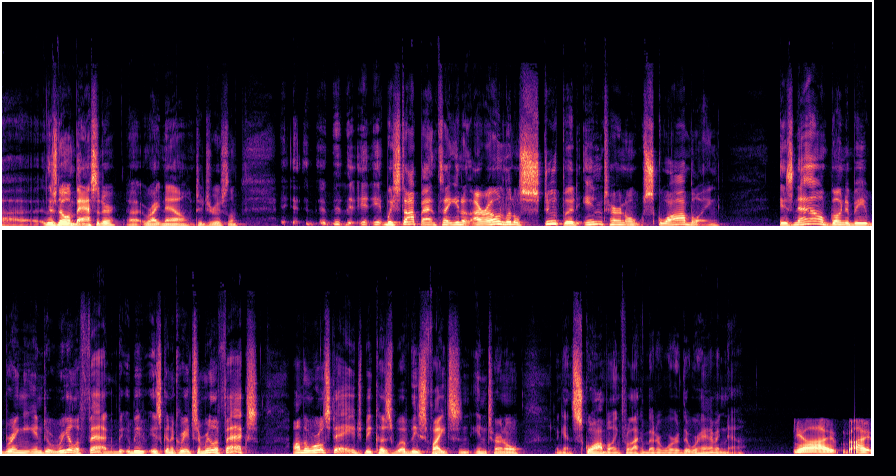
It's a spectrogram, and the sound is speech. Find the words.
uh, there's no ambassador uh, right now to Jerusalem it, it, we stop and say, you know, our own little stupid internal squabbling is now going to be bringing into real effect, is going to create some real effects on the world stage because of these fights and internal, again, squabbling, for lack of a better word, that we're having now. Yeah, I, I,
